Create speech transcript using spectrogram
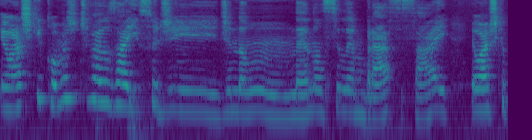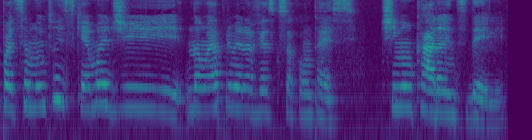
eu acho que como a gente vai usar isso de, de não, né, não se lembrar se sai, eu acho que pode ser muito um esquema de não é a primeira vez que isso acontece. Tinha um cara antes dele.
